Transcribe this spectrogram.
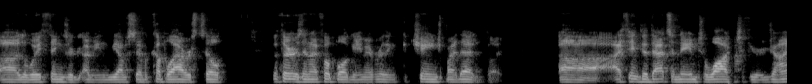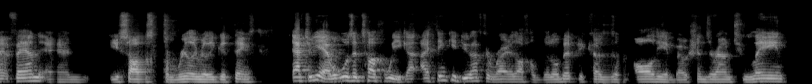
Uh, the way things are, I mean, we obviously have a couple hours till the Thursday night football game. Everything could change by then, but uh, I think that that's a name to watch if you're a Giant fan and you saw some really, really good things. After, yeah, what was a tough week? I, I think you do have to write it off a little bit because of all the emotions around Tulane.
